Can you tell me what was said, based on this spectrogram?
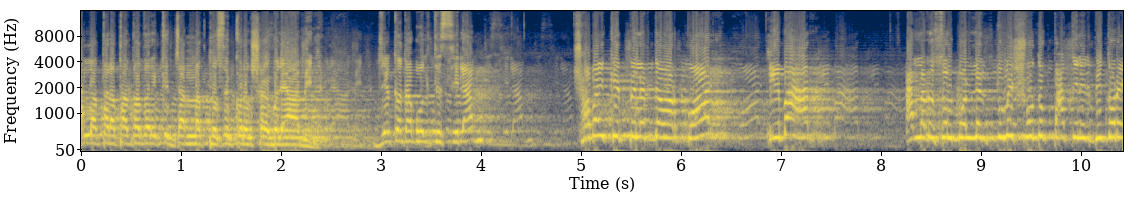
আল্লাহ তারা দাদাদেরকে জান্নাত নসিব করুক, সবাই বলে আমিন। যে কথা বলতেছিলাম, সবাইকে প্লেট দেওয়ার পর এবার আল্লাহ রসুল বললেন, তুমি শুধু পাতিলের ভিতরে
